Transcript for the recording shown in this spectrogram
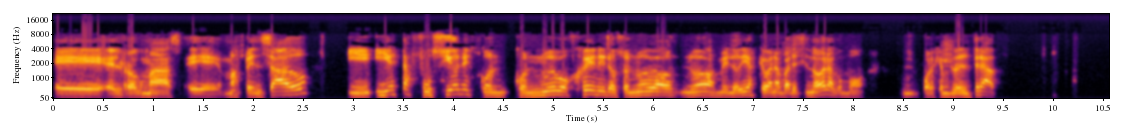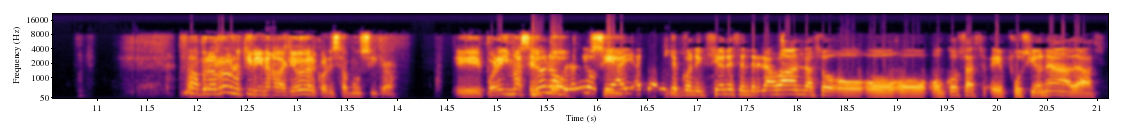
eh, el rock más, eh, más pensado, y, y, estas fusiones con, con nuevos géneros o nuevas, nuevas melodías que van apareciendo ahora, como por ejemplo el trap. No, pero el rock no tiene nada que ver con esa música. Eh, por ahí más el No, no, pop, pero digo sí. que hay, hay a veces conexiones entre las bandas o, o, o, o cosas eh, fusionadas.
